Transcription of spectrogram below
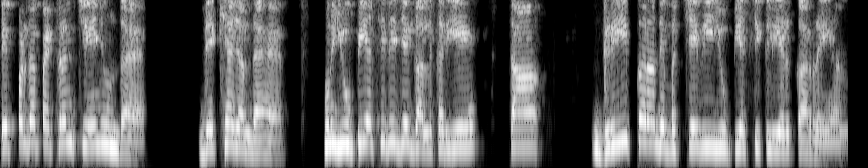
ਪੇਪਰ ਦਾ ਪੈਟਰਨ ਚੇਂਜ ਹੁੰਦਾ ਹੈ, ਦੇਖਿਆ ਜਾਂਦਾ ਹੈ। ਹੁਣ ਯੂਪੀਐਸਸੀ ਦੀ ਜੇ ਗੱਲ ਕਰੀਏ, ਤਾਂ ਗਰੀਬ ਘਰਾਂ ਦੇ ਬੱਚੇ ਵੀ ਯੂਪੀਐਸਸੀ ਕਲੀਅਰ ਕਰ ਰਹੇ ਹਨ।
